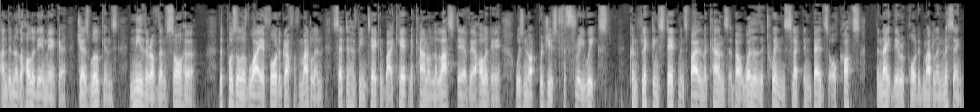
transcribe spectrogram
and another holidaymaker, Jez Wilkins. Neither of them saw her the puzzle of why a photograph of Madeleine, said to have been taken by Kate McCann on the last day of their holiday, was not produced for three weeks. Conflicting statements by the McCanns about whether the twins slept in beds or cots the night they reported Madeleine missing,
